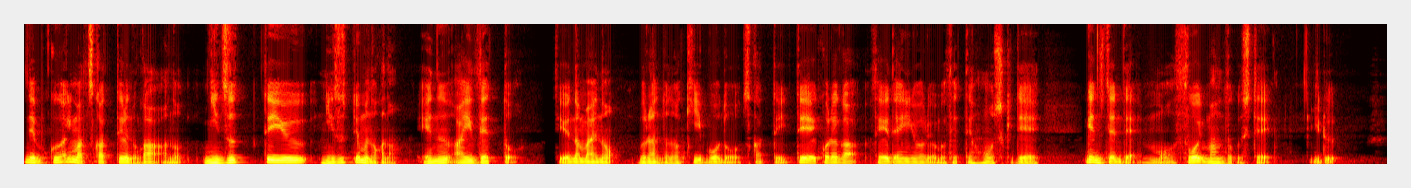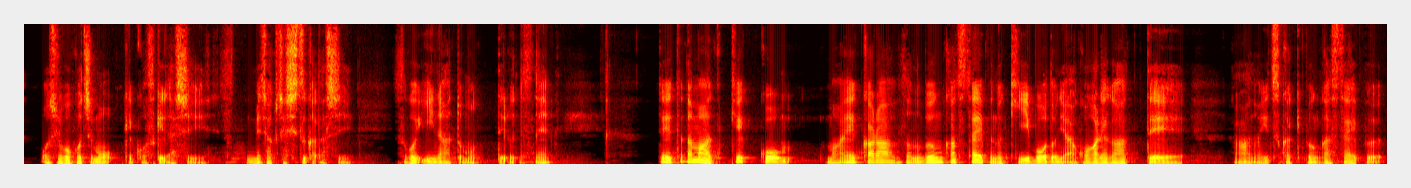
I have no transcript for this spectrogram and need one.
で、僕が今使ってるのが、あの、ニズっていう、ニズって読むのかな ?NIZ っていう名前のブランドのキーボードを使っていて、これが静電容量無接点方式で、現時点でもうすごい満足している。押し心地も結構好きだし、めちゃくちゃ静かだし、すごいいいなと思ってるんですね。で、ただまあ結構前からその分割タイプのキーボードに憧れがあって、あの、いつか分割タイプ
